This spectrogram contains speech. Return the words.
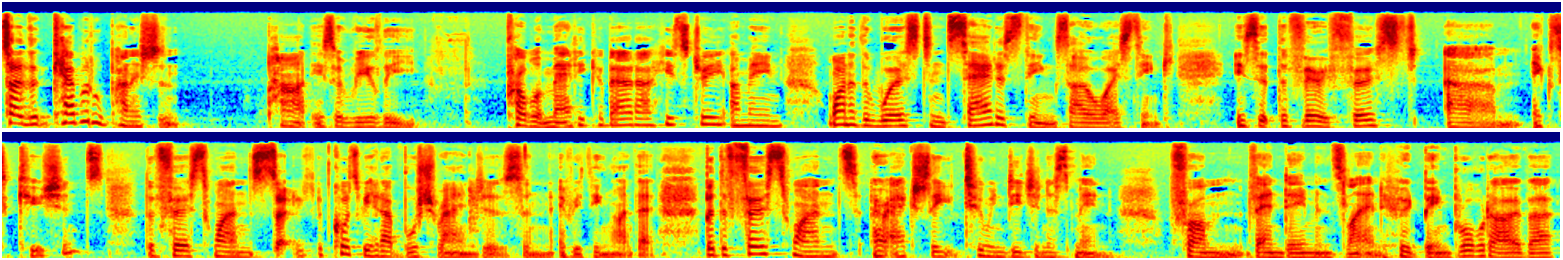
So the capital punishment part is a really problematic about our history. I mean, one of the worst and saddest things I always think is that the very first um, executions, the first ones, so of course we had our bush rangers and everything like that, but the first ones are actually two Indigenous men from Van Diemen's Land who'd been brought over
